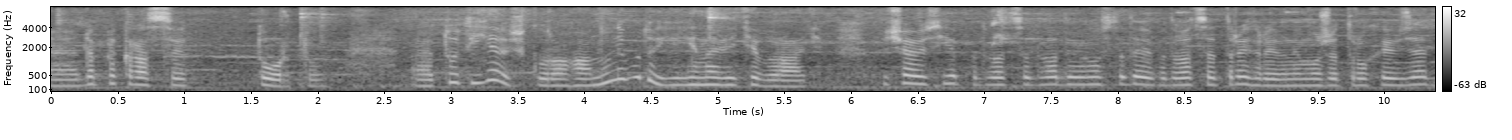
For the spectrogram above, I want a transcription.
е, для прикраси торту. Е, Тут є ось курага, ну не буду її навіть і брати. Хоча є по 22,99, по 23 гривни, може трохи взяти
